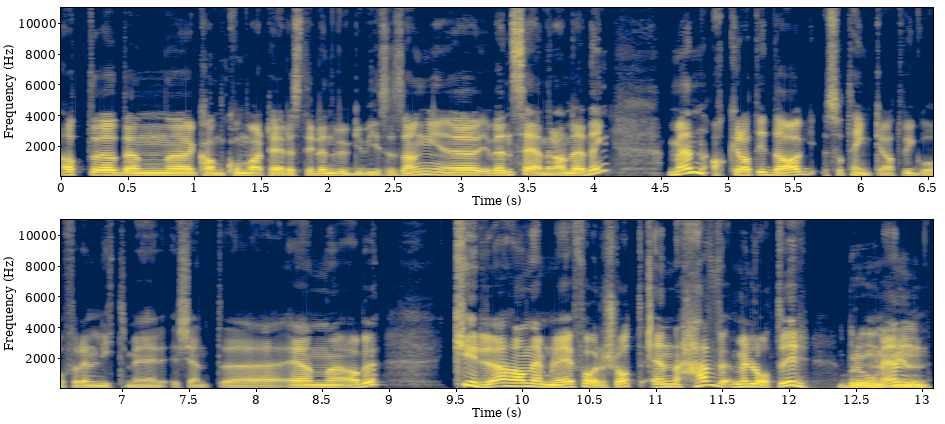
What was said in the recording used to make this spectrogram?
at eh, den eh, kan konverteres til en vuggevisesang uh, ved en senere anledning. Men akkurat i dag så tenker jeg at vi går for en litt mer kjent uh, en, Abu. Kyrre har nemlig foreslått en haug med låter, Broren men min.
